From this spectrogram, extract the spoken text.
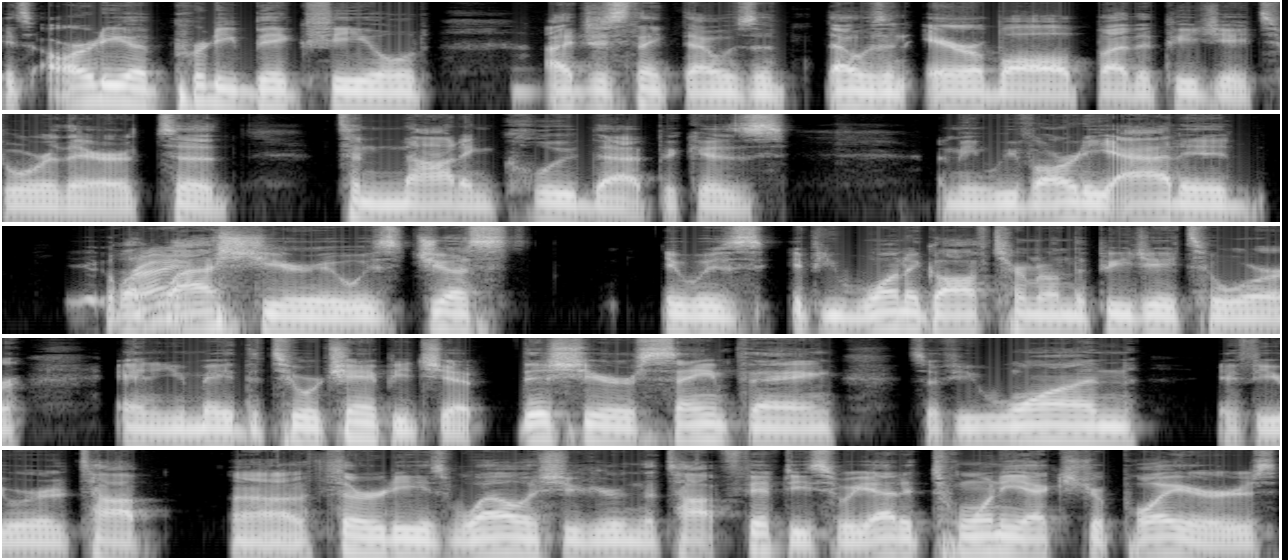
It's already a pretty big field. I just think that was a that was an air ball by the PGA Tour there to to not include that because I mean we've already added like right. last year it was just it was if you won a golf tournament on the PGA Tour and you made the Tour Championship. This year, same thing. So if you won, if you were top uh, 30 as well as if you're in the top 50, so we added 20 extra players.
